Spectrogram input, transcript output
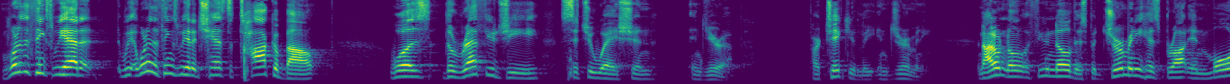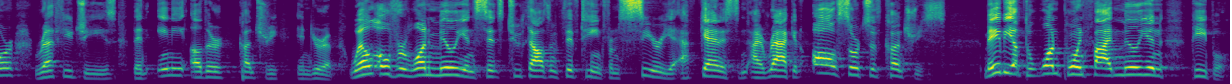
One of the things we had, one of the things we had a chance to talk about was the refugee situation in Europe, particularly in Germany. And I don't know if you know this, but Germany has brought in more refugees than any other country in Europe. Well over 1 million since 2015 from Syria, Afghanistan, Iraq, and all sorts of countries. Maybe up to 1.5 million people.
